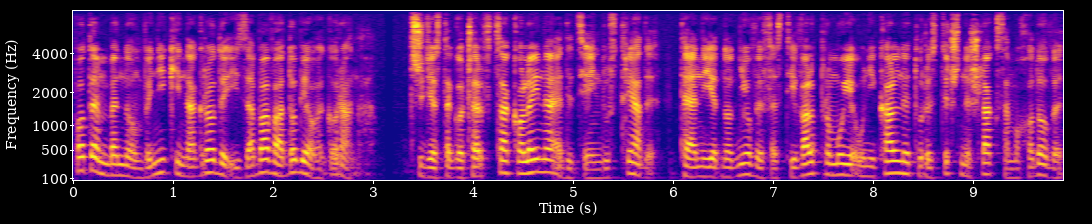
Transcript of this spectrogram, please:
Potem będą wyniki, nagrody i zabawa do białego rana. 30 czerwca kolejna edycja Industriady. Ten jednodniowy festiwal promuje unikalny turystyczny szlak samochodowy,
